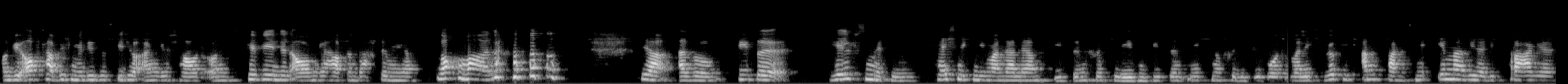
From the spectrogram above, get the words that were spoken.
Und wie oft habe ich mir dieses Video angeschaut und Pipi in den Augen gehabt und dachte mir, nochmal. ja, also diese Hilfsmittel, Techniken, die man da lernt, die sind fürs Leben, die sind nicht nur für die Geburt, weil ich wirklich anfangs mir immer wieder die Frage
